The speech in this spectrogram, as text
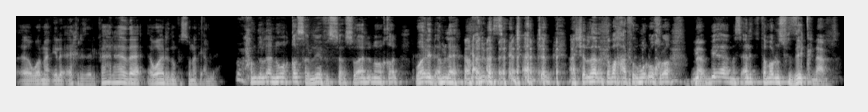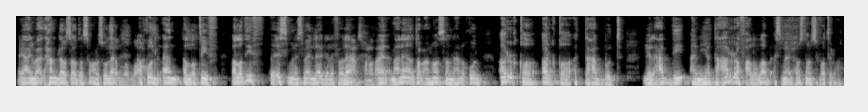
آه، وما إلى آخر ذلك فهل هذا وارد في السنة أم لا؟ الحمد لله ان هو قصر لي في الس- السؤال ان هو قال وارد أم لا؟ يعني بس عشان عشان لا نتبحر في أمور أخرى نعم. بها مسألة التمرس في الذكر. نعم. يعني بعد الحمد لله والصلاة والسلام على رسول الله. أقول. الآن اللطيف اللطيف اسم من أسماء الله جل في علاه نعم سبحانه وتعالى. معناه طبعا هو أصلا يعني نقول أرقى أرقى التعبد للعبد أن يتعرف على الله بأسماء الحسنى وصفاته العلى.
